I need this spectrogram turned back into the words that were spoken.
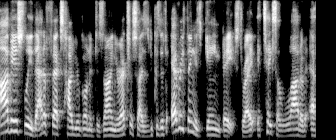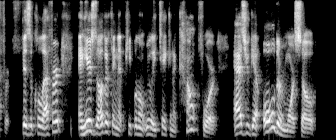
obviously that affects how you're going to design your exercises because if everything is game based right it takes a lot of effort physical effort. And here's the other thing that people don't really take an account for as you get older more so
